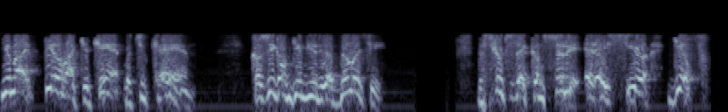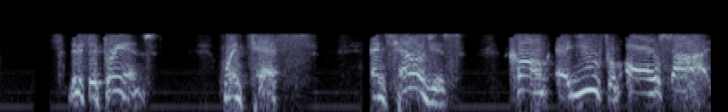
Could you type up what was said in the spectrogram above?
You might feel like you can't, but you can because he's going to give you the ability. The scripture said, consider it a sheer gift. Then it said, friends, when tests and challenges come at you from all sides.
